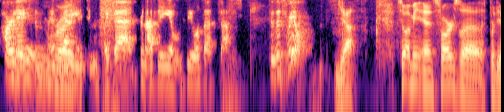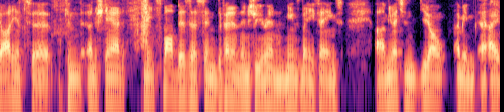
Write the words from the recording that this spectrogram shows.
heartaches and, and Right. money and things like that for not being able to deal with that stuff because it's real. Yeah. So, I mean, as far as uh, for the audience uh, can understand, I mean, small business and depending on the industry you're in means many things. Um, you mentioned you don't. I mean, I,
